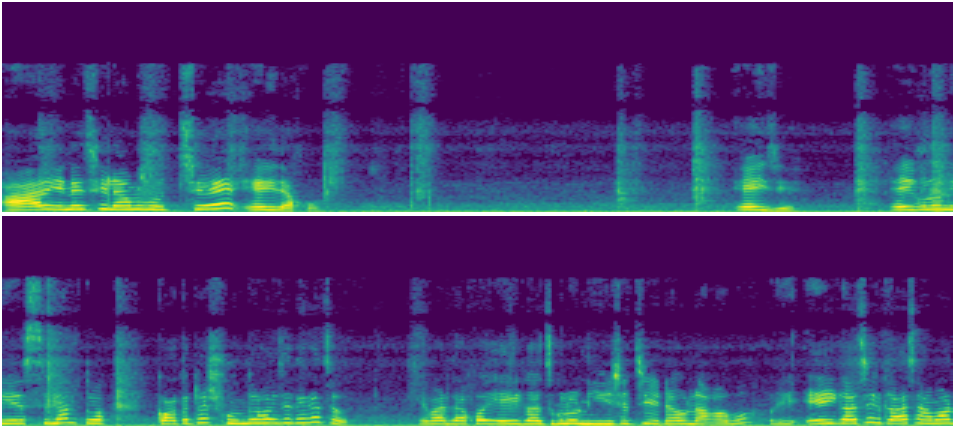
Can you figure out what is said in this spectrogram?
আর এনেছিলাম হচ্ছে এই দেখো। এই যে, এইগুলো নিয়ে এসেছিলাম। তো কতটা সুন্দর হয়েছে দেখেছ? এবার দেখো, এই গাছগুলো নিয়ে এসেছি, এটাও লাগাবো। এই- গাছের গাছ আমার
